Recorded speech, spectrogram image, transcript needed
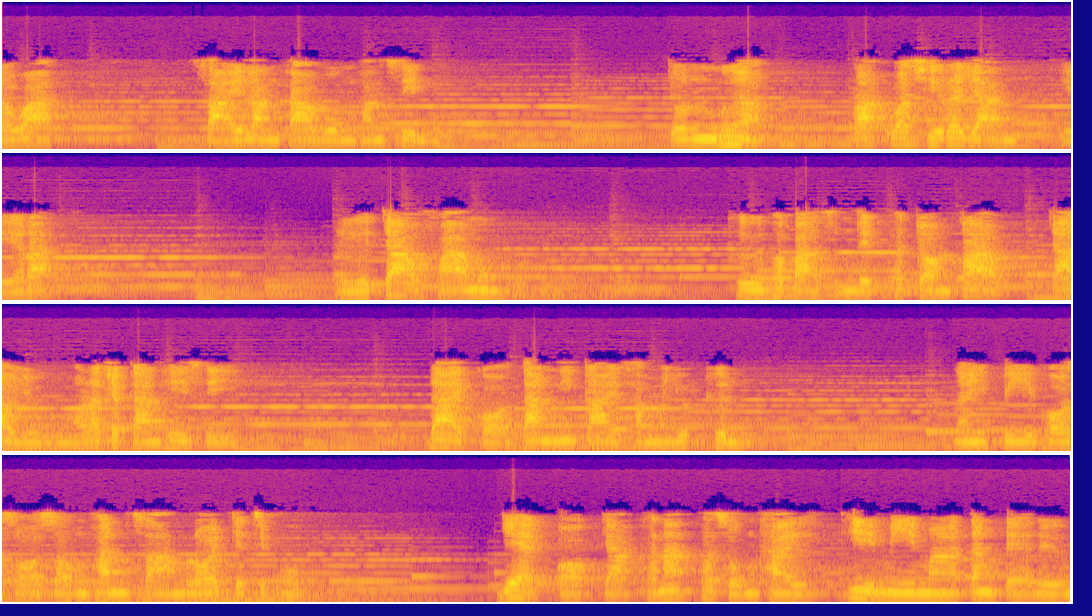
รวาทสายลังกาวงทั้งสิ้น จนเมื่อ พระวชิรยานเถระ หรือเจ้าฟ้ามงกุฎคือพระบาทสมเด็จพระจอมเกล้าเจ้าอยู่หัวรัชกาลที่สี่ได้ก่อตั้งนิกายธรรมยุทธ์ขึ้น ในปีพศ 2376 แยกออกจากคณะพระสงฆ์ไทยที่มีมาตั้งแต่เดิม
